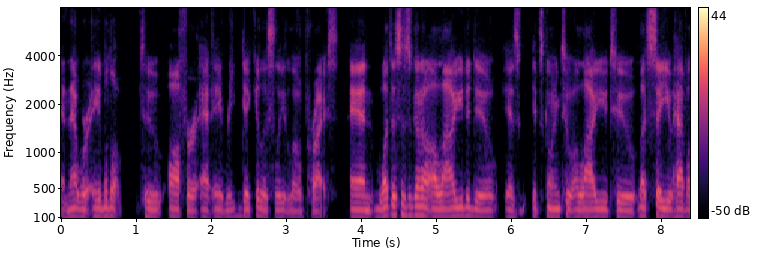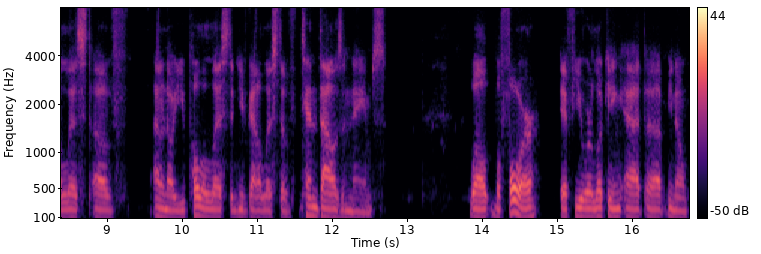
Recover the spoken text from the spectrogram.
and that we're able to to offer at a ridiculously low price. And what this is going to allow you to do is it's going to allow you to let's say you have a list of I don't know, you pull a list and you've got a list of 10,000 names. Well, before if you were looking at uh, you know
